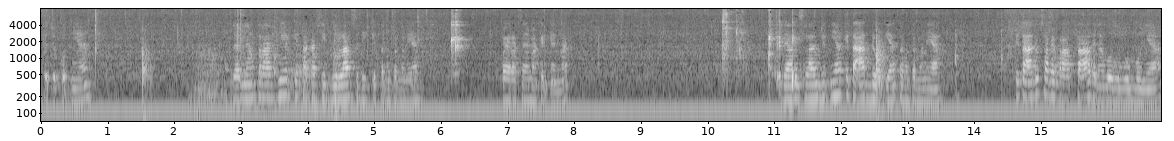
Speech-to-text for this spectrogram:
Secukupnya. Dan yang terakhir kita kasih gula sedikit teman-teman ya supaya rasanya makin enak. Dan selanjutnya kita aduk ya teman-teman ya. Kita aduk sampai merata dengan bumbu-bumbunya.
